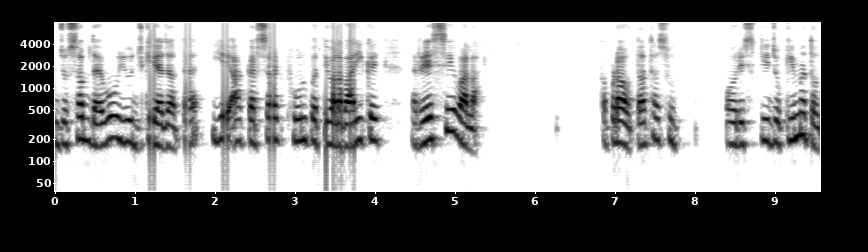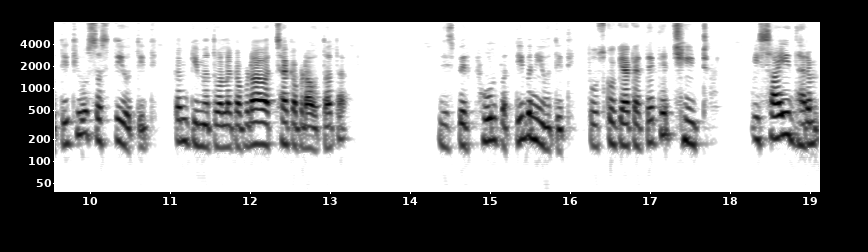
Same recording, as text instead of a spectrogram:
जो शब्द है वो यूज़ किया जाता है। ये आकर्षक फूल पत्ती वाला बारीक रेसे वाला कपड़ा होता था, सूत, और इसकी जो कीमत होती थी वो सस्ती होती थी। कम कीमत वाला कपड़ा अच्छा कपड़ा होता था, जिस पर फूल पत्ती बनी होती थी। तो उसको क्या कहते थे? छींट। ईसाई धर्म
